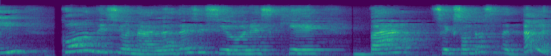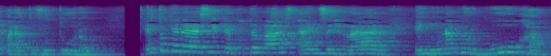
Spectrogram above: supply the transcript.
y condicionar las decisiones que van, son trascendentales para tu futuro. Esto quiere decir que tú te vas a encerrar en una burbuja.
